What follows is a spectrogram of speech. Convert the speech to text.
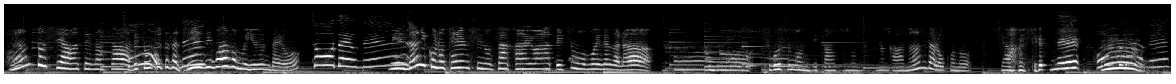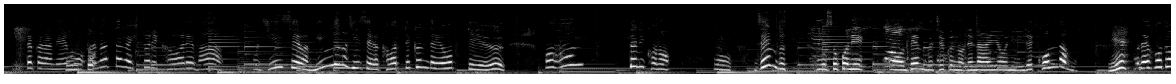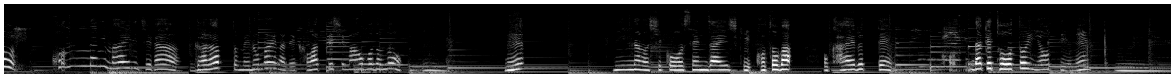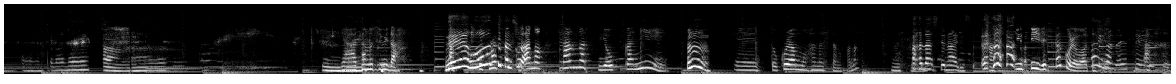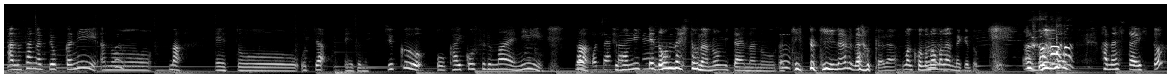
なんと幸せなさでそう。そうするとさ、ね。じいじばあばも言うんだよ。そうだよね。ねえ何この天使のさ会話っていつも思いながらああの過ごすもん時間そのなんかあなんだろうこの幸せね本当だよね。だからねもうあなたが一人変わればもう人生はみんなの人生が変わってくんだよっていうもう本当にこのもう全部もうそこにもう全部塾のね内容に入れ込んだもん。ね。それほどこんなに毎日がガラッと目の前がね変わってしまうほどのうん。ね。みんなの思考潜在意識言葉を変えるってこんだけ尊いよっていうね。うん。本当だね。あいいやー楽しみだ。ね本当早だ。し速あの3月4日にうん。えーっとこれはもう話したのかな？話してる話してないです。あ言っていいですか？これは私、はい話していいです。あの3月4日にあのーまあえっ、とお茶えっ、とね塾を開講する前にまあしほみってどんな人なの？みたいなのうん。がきっと気になるだろうから、まあこのままなんだけど、あの 話したい人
